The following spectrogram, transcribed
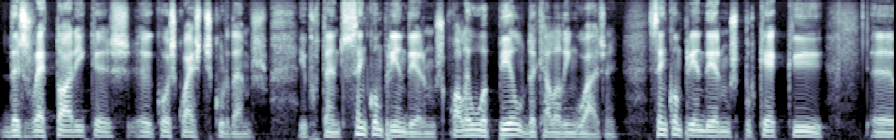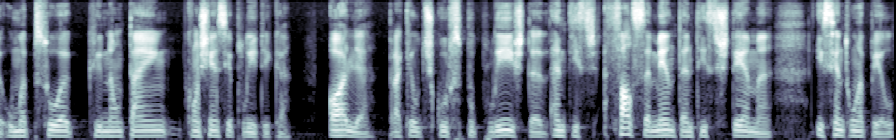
das retóricas uh, com as quais discordamos. E, portanto, sem compreendermos qual é o apelo daquela linguagem, sem compreendermos porque é que uh, uma pessoa que não tem consciência política olha para aquele discurso populista, anti, falsamente antissistema, e sente um apelo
